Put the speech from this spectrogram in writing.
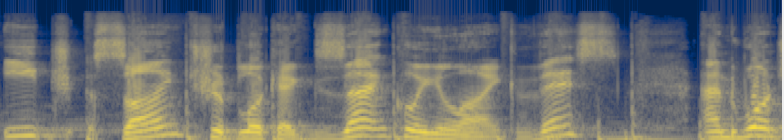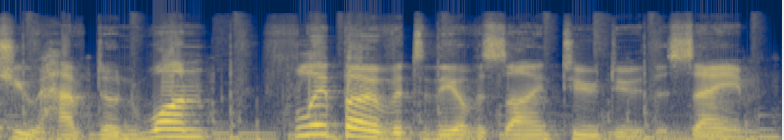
Each side should look exactly like this, and once you have done one, flip over to the other side to do the same.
